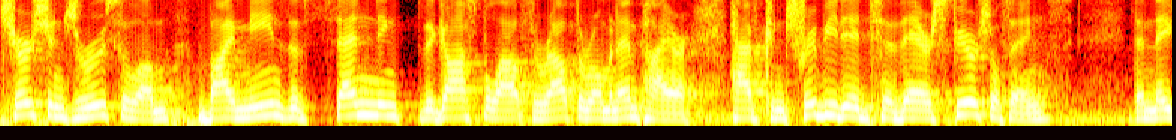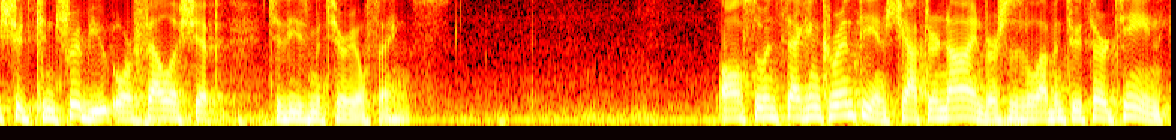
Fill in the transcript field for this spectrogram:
church in Jerusalem, by means of sending the gospel out throughout the Roman Empire, have contributed to their spiritual things, then they should contribute or fellowship to these material things. Also in 2 Corinthians chapter 9 verses 11 through 13,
